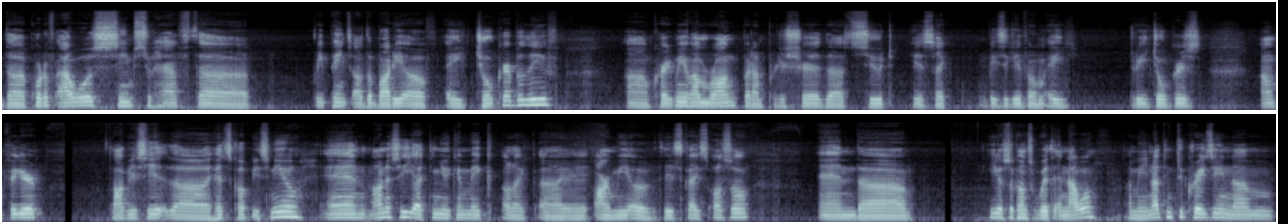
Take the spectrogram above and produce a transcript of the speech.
The Court of Owls seems to have the repaint of the body of a Joker, I believe. Um, correct me if I'm wrong, but I'm pretty sure the suit is like basically from a three Jokers um, figure. Obviously, the head sculpt is new, and honestly, I think you can make uh, like a army of these guys also. And uh, he also comes with an owl. I mean, nothing too crazy, um,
